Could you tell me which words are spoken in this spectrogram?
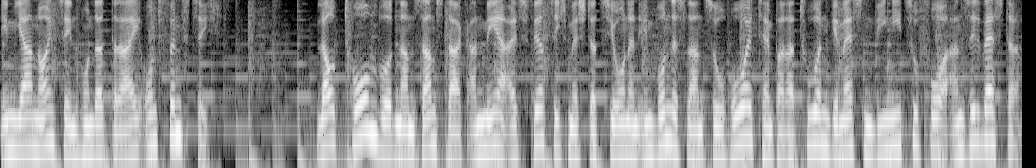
im Jahr 1953. Laut Trom wurden am Samstag an mehr als 40 Messstationen im Bundesland so hohe Temperaturen gemessen wie nie zuvor an Silvester.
